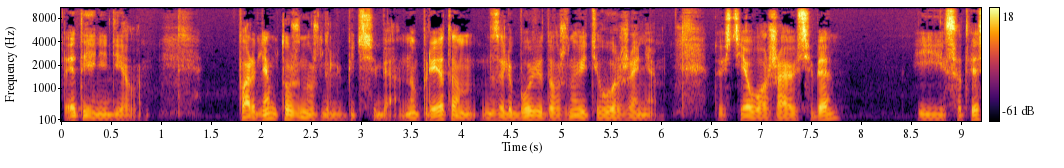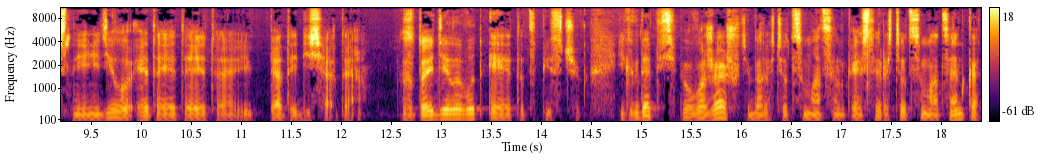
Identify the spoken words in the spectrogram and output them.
это я не делаю. Парням тоже нужно любить себя, но при этом за любовью должно идти уважение. То есть я уважаю себя, и, соответственно, я не делаю это, это, это и пятое, десятое. Зато я делаю вот этот списочек. И когда ты себя уважаешь, у тебя растет самооценка. Если растет самооценка,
